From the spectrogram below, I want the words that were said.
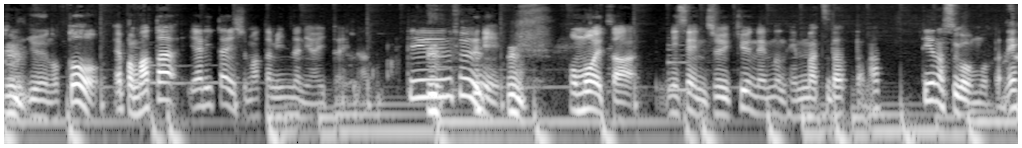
というのと、やっぱまたやりたいし、またみんなに会いたいなっていうふうにうん思えた2019年の年末だったなっていうのはすごい思ったね。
